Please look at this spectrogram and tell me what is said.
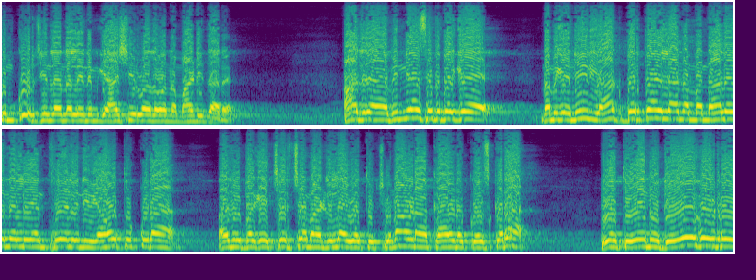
ತುಮಕೂರು ಜಿಲ್ಲೆನಲ್ಲಿ ನಿಮಗೆ ಆಶೀರ್ವಾದವನ್ನ ಮಾಡಿದ್ದಾರೆ. ಆದ್ರೆ ಆ ವಿನ್ಯಾಸದ ಬಗ್ಗೆ ನಮಗೆ ನೀರು ಯಾಕೆ ಬರ್ತಾ ಇಲ್ಲ ನಮ್ಮ ನಾಲೆಯಲ್ಲಿ ಅಂತ ಹೇಳಿ ನೀವು ಯಾವತ್ತೂ ಕೂಡ ಅದ್ರ ಬಗ್ಗೆ ಚರ್ಚೆ ಮಾಡಲಿಲ್ಲ. ಇವತ್ತು ಚುನಾವಣಾ ಕಾರಣಕ್ಕೋಸ್ಕರ ಇವತ್ತು ಏನು ದೇವೇಗೌಡರು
